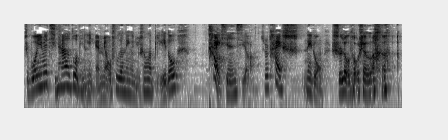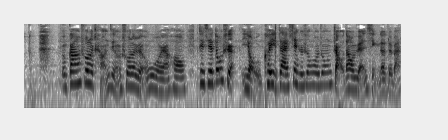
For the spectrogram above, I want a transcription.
只不过因为其他的作品里面描述的那个女生的比例都太纤细了，就是太石那种石榴头身了。我刚刚说了场景，说了人物，然后这些都是有可以在现实生活中找到原型的，对吧？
